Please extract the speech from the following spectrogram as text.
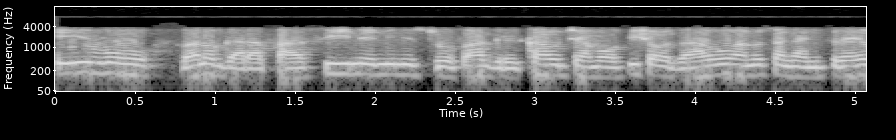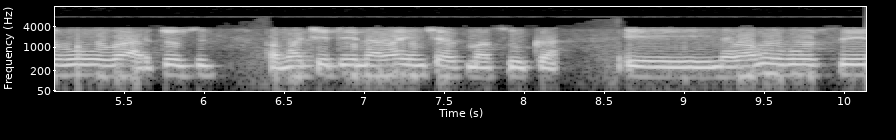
ivo vanogara pasi neministry of agriculture maofficials avo anosanganisira ivo vaharitosi pamwe chete navaenchas masuka e, nevamwe vose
